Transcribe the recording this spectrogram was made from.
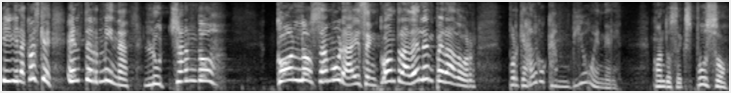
Y, y la cosa es que él termina luchando con los samuráis en contra del emperador porque algo cambió en él cuando se expuso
